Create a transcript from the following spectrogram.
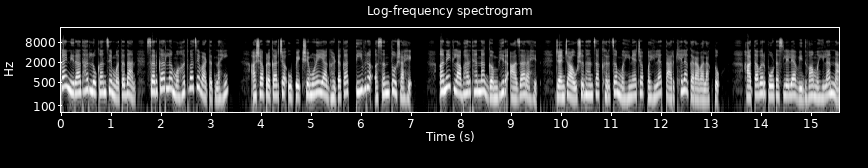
काय निराधार लोकांचे मतदान सरकारला महत्त्वाचे वाटत नाही? अशा प्रकारच्या उपेक्षेमुळे या घटकात तीव्र असंतोष आहे. अनेक लाभार्थ्यांना गंभीर आजार आहेत ज्यांच्या औषधांचा खर्च महिन्याच्या पहिल्या तारखेला करावा लागतो. हातावर पोट असलेल्या विधवा महिलांना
